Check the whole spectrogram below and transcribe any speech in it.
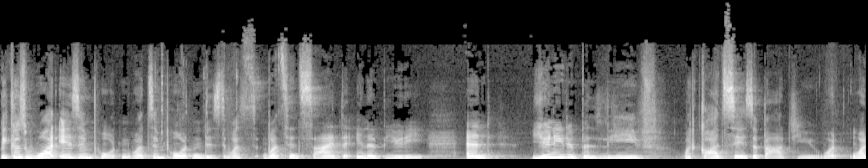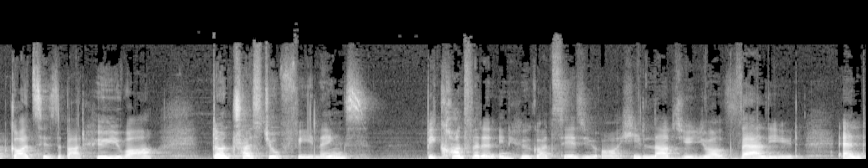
because what is important what's important is what's what's inside the inner beauty and you need to believe what God says about you what what God says about who you are don't trust your feelings be confident in who God says you are he loves you you are valued and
